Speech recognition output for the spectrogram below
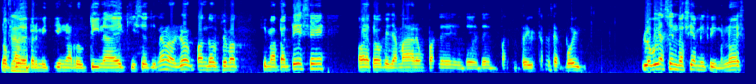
no Claro. puede permitir una rutina X, X. No, no, yo cuando se me, se me apetece, ahora tengo que llamar a un par de, de, de- para entrevistar, o sea, voy, lo voy haciendo así a mi ritmo, no es,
